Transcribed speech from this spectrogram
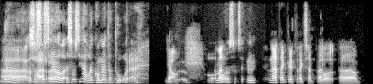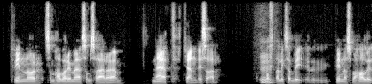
ja, eh, alltså så här, sociala, sociala kommentatorer Ja, och, Men- och mm, när jag tänker till exempel eh, kvinnor som har varit med som så här eh, nätkändisar. Mm, Ofta liksom kvinnor som har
